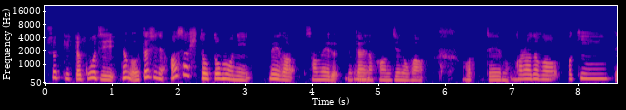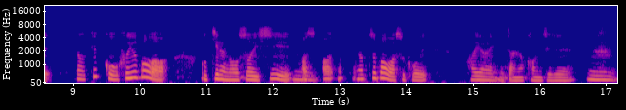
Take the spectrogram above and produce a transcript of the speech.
さっき言った5時、なんか私ね、朝日とともに目が覚めるみたいな感じのがあって、もう体がパキーンって。だから結構冬場は起きるの遅いし、うんああ夏場はすごい早いみたいな感じで。うん。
